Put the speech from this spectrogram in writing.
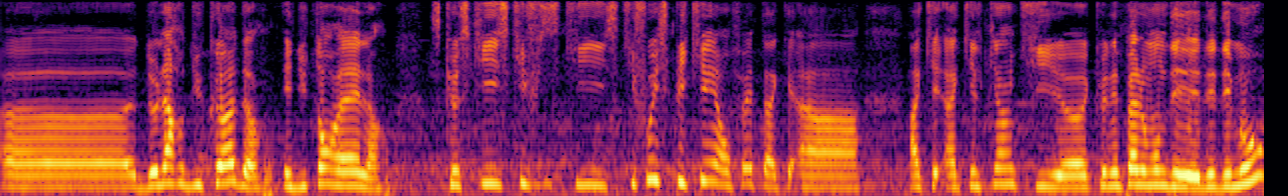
euh, de l'art du code et du temps réel. Que ce qu'il ce qui, ce faut expliquer en fait à, à, quelqu'un qui euh, connaît pas le monde des, démos,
